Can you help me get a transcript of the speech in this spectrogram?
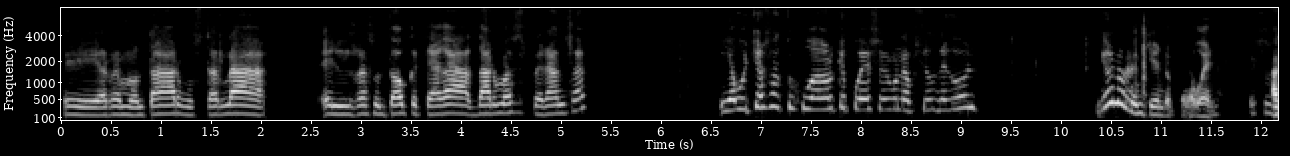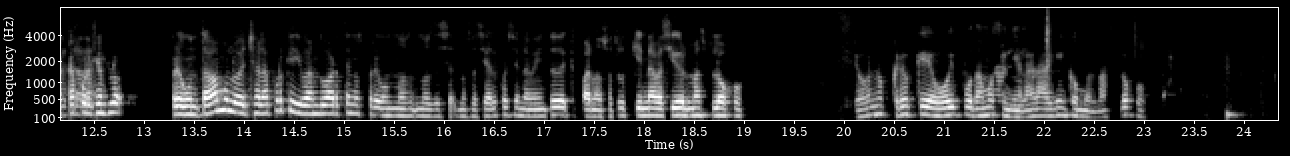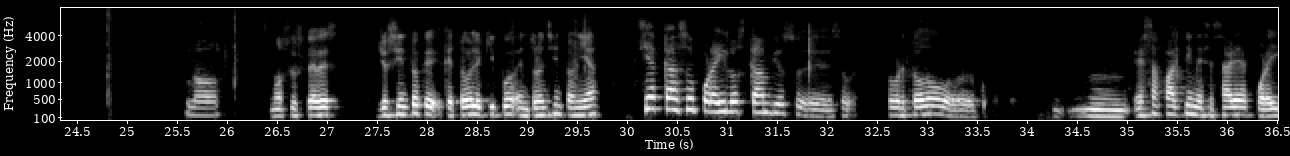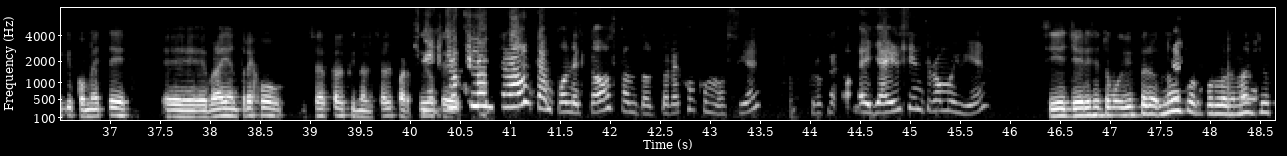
eh, remontar, buscar la, el resultado que te haga dar más esperanza y abuchas a tu jugador que puede ser una opción de gol. Yo no lo entiendo, pero bueno. Acá, por ejemplo, preguntábamos lo de Chalá porque Iván Duarte nos, nos, nos, hacía el cuestionamiento de que para nosotros quién había sido el más flojo. Yo no creo que hoy podamos señalar a alguien como el más flojo. No. No sé ustedes, yo siento que, todo el equipo entró en sintonía. Si acaso por ahí los cambios, eh, sobre, todo mm, esa falta innecesaria por ahí que comete eh, Brian Trejo cerca al finalizar el partido. creo que no entraron tan conectados tanto Trejo como Ciel. Creo que eh, Jair sí entró muy bien. Sí, Jair sí entró muy bien, pero no, por, por lo demás yo...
